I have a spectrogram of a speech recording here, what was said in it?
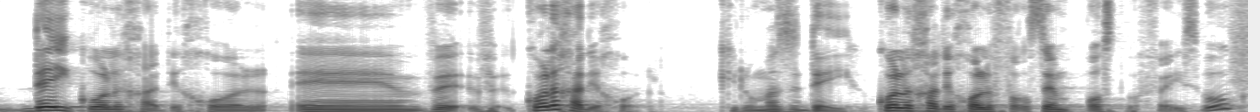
די כל אחד יכול, אה, וכל אחד יכול, כאילו, מה זה די? כל אחד יכול לפרסם פוסט בפייסבוק, אה,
